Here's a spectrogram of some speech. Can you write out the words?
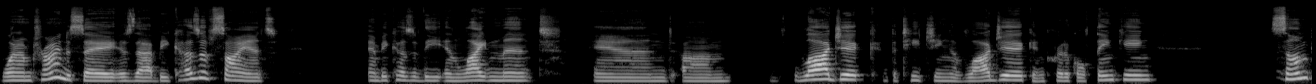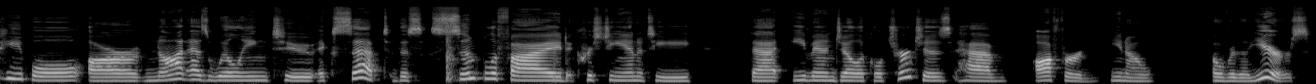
what i'm trying to say is that because of science and because of the enlightenment and um, logic, the teaching of logic and critical thinking. Some people are not as willing to accept this simplified Christianity that evangelical churches have offered, you know, over the years.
